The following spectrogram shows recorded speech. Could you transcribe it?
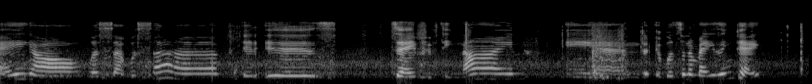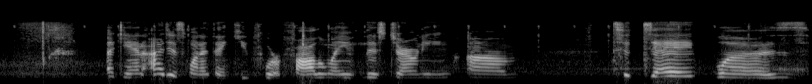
Hey y'all, what's up? What's up? It is day 59 and it was an amazing day. Again, I just want to thank you for following this journey. Um, today was,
